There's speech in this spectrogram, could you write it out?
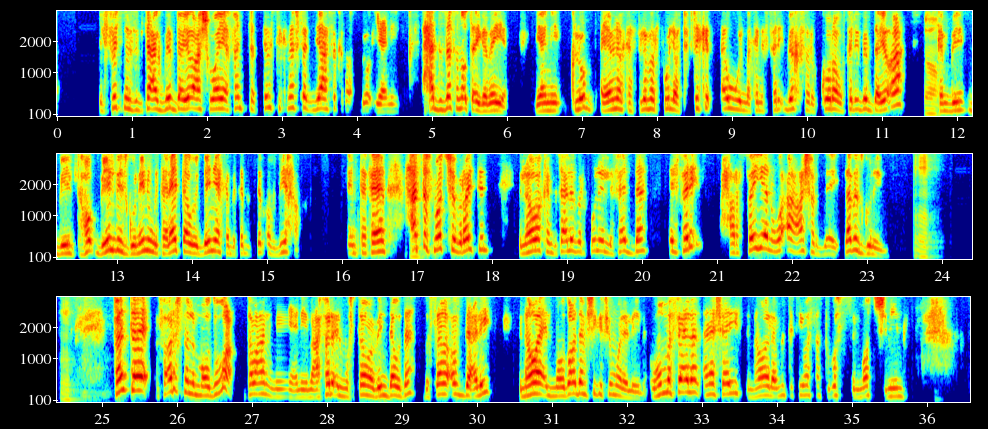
ال fitness بتاعك بيبدأ يقع شوية فأنت بتمسك نفسك دي على فكرة يعني لحد ذاتها نقطة إيجابية. يعني كلوب أيام لما كان في ليفربول لو تفتكر أول ما كان الفريق بيخسر الكورة والفريق بيبدأ يقع أوه. كان بي بيلبس جونين وثلاثه والدنيا كانت بتبقى فضيحة. أنت فاهم؟ حتى في ماتش برايتن اللي هو كان بتاع ليفربول اللي فات ده الفريق حرفيا وقع 10 دقائق لابس جونين. فأنت في أرسنال الموضوع طبعا يعني مع فرق المستوى ما بين ده وده بس أنا قصدي عليه إن هو الموضوع ده مش هيجي في يوم ولا ليلة. وهم فعلا أنا شايف إن هو لو أنت تيجي مثلا تبص الماتش مين؟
